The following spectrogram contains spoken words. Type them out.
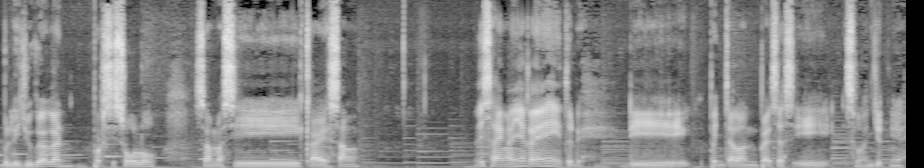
beli juga kan Persis Solo sama si Kaisang ini sayangannya kayaknya itu deh di pencalon PSSI selanjutnya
